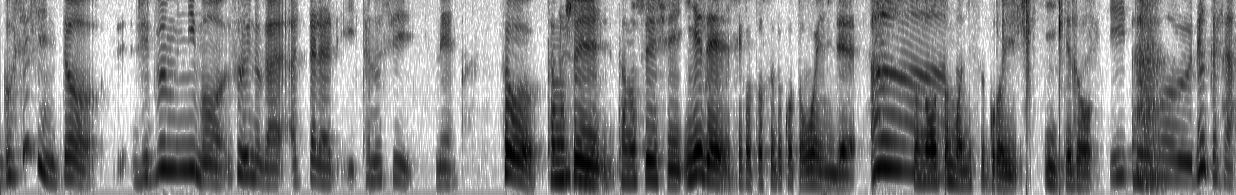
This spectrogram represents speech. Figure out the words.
ご主人と自分にもそういうのがあったら楽しいね。そう楽しい楽しいし家で仕事すること多いんでそのお供にすごいいいけど。いいと思う。なんかさ、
